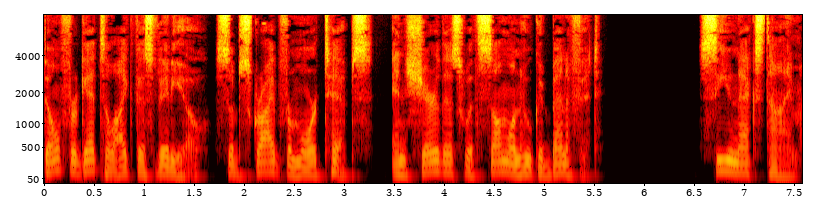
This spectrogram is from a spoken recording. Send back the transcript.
Don't forget to like this video, subscribe for more tips, and share this with someone who could benefit. See you next time.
